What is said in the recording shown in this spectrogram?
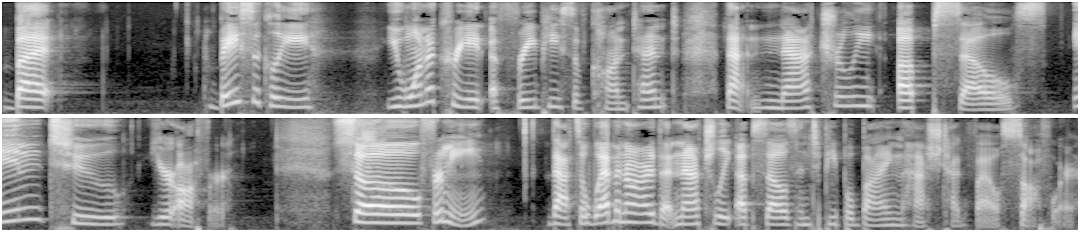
But basically, you want to create a free piece of content that naturally upsells into your offer. So for me, that's a webinar that naturally upsells into people buying the hashtag file software.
